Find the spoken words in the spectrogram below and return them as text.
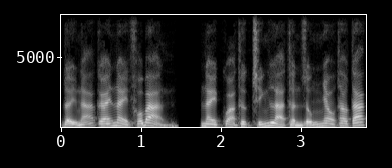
đẩy ngã cái này phó bản, này quả thực chính là thần giống nhau thao tác.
